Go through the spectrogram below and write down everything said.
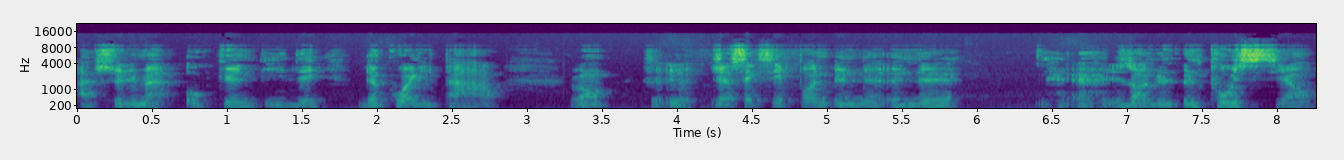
absolument aucune idée de quoi il parle. Bon, je, sais que c'est pas une, une, euh, une, position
